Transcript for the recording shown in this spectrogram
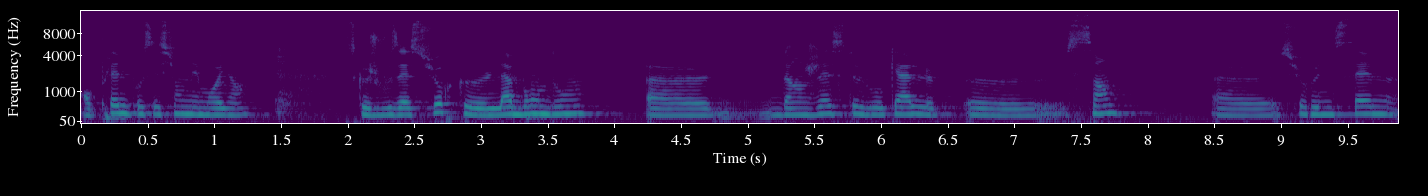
en pleine possession de mes moyens. Parce que je vous assure que l'abandon d'un geste vocal sain sur une scène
